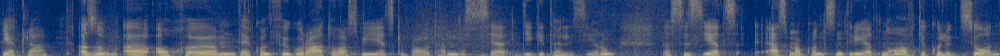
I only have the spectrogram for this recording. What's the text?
Ja klar, also äh, auch ähm, der Konfigurator, was wir jetzt gebaut haben, das ist ja Digitalisierung. Das ist jetzt erstmal konzentriert nur auf die Kollektion.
